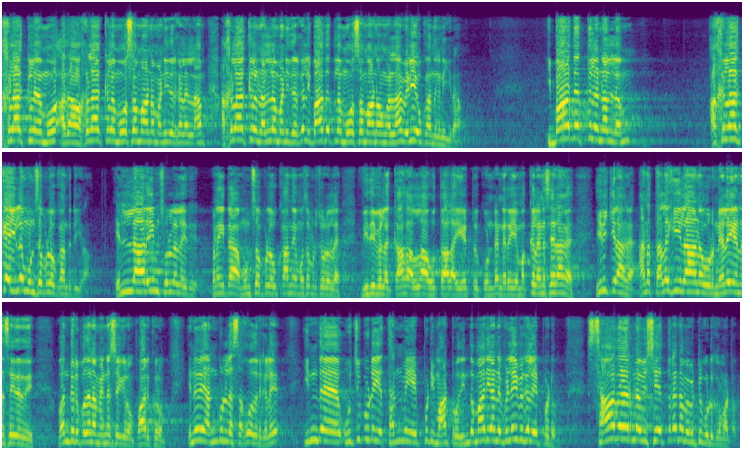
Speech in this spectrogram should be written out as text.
அஹ்லாக்கில் மோ அதாவது அஹ்லாக்கில் மோசமான மனிதர்கள் எல்லாம் அஹ்லாக்கில் நல்ல மனிதர்கள் இபாதத்தில் மோசமானவங்க எல்லாம் வெளியே உட்காந்து நிற்கிறான் இபாதத்தில் நல்லம் அஹ்லாக்கையில் முன்சப்பில் உட்கார்ந்துட்டு எல்லாரையும் சொல்லலை இது. பண்ணிட்டா முன்சப்பில் உட்காந்து மோசப்படி சொல்லலை. விதிவிலக்காக அல்லாஹு தாலா ஏற்றுக்கொண்ட நிறைய மக்கள் என்ன செய்கிறாங்க இருக்கிறாங்க. ஆனால் தலகீழான ஒரு நிலை என்ன செய்கிறது? வந்திருப்பதை நம்ம என்ன செய்கிறோம்? பார்க்கிறோம். எனவே அன்புள்ள சகோதரர்களே இந்த உஜுபுடைய தன்மையை எப்படி மாற்றுவது? இந்த மாதிரியான விளைவுகள் ஏற்படும். சாதாரண விஷயத்தில் நம்ம விட்டு கொடுக்க மாட்டோம்.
